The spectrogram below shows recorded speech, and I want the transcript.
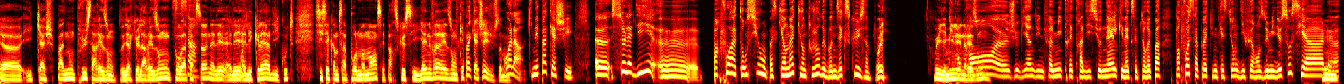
euh, il cache pas non plus sa raison. C'est-à-dire que la raison pour la personne, elle est, elle est, elle est claire. Elle dit, écoute, si c'est comme ça pour le moment, c'est parce que s'il y a une vraie raison qui n'est pas cachée justement. Voilà, qui n'est pas cachée. Euh, cela dit, euh, parfois attention, parce qu'il y en a qui ont toujours de bonnes excuses. Oui. Oui, il y a mille et une raisons. Euh, je viens d'une famille très traditionnelle qui n'accepterait pas. Parfois, ça peut être une question de différence de milieu social, hmm. euh,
